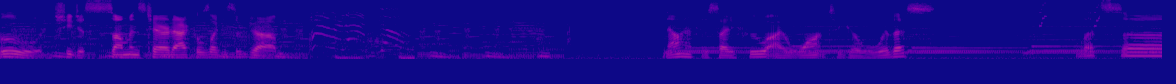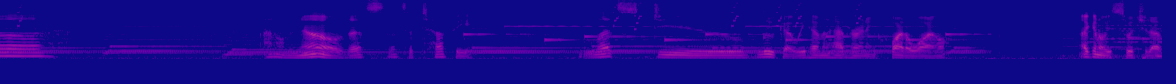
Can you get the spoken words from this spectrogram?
Ooh, she just summons pterodactyls like it's her job. Now I have to decide who I want to go with us. Let's, uh... I don't know. That's that's a toughie. Let's do Lucca. We haven't had her in in quite a while. I can always switch it up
